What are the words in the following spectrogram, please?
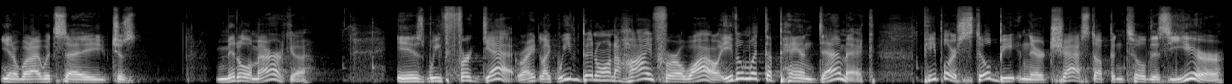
you know, what I would say just middle America is we forget, right? Like we've been on a high for a while. Even with the pandemic, people are still beating their chest up until this year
